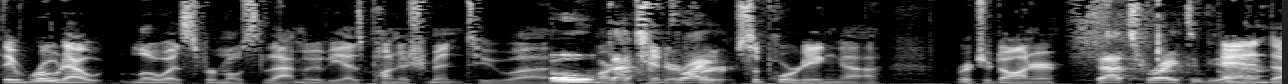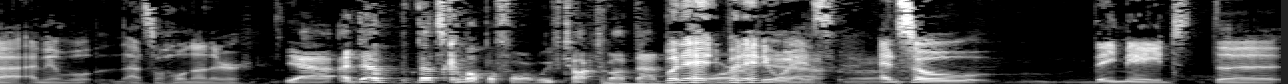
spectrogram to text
they wrote out Lois for most of that movie as punishment to uh, Oh, Margaret Kidder right. for supporting uh, Richard Donner. that's right. Yeah. And uh, I mean, well, that's a whole nother yeah, I- that's come up before. We've talked about that but before. but anyways, Uh, and so they made the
